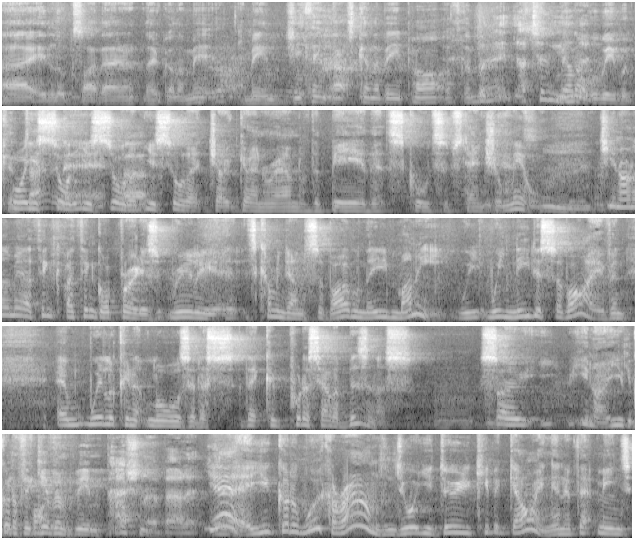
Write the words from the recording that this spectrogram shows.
uh, it looks like they're, they've got a meal. I mean, do you think that's going to be part of the? But? I'll tell you I not that we would Well, you saw condone you saw that you saw that joke going around of the beer that's called substantial meal. Hmm. Do you know what I mean? I think I think operators really it's coming down to survival. and They need money. We, we need to survive, and and we're looking at laws that are, that could put us out of business. So you know you've You've got got to to find- forgive them for being passionate about it. yeah, you've got to work around and do what you do to keep it going. And if that means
